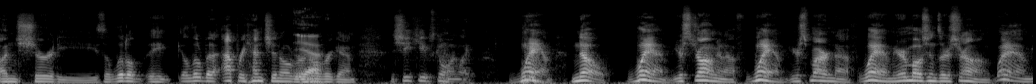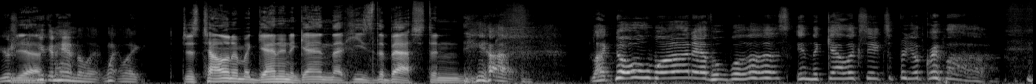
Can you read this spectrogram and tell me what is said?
unsurety. He's a little he, a little bit of apprehension over Yeah. and over again. And she keeps going like wham, no, wham, you're strong enough. Wham, you're smart enough. Wham, your emotions are strong. Wham, you're Yeah. you can handle it. Wham, like Just telling him again and again that he's the best, and Yeah. Like no one ever was in the galaxy except for your grandpa.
